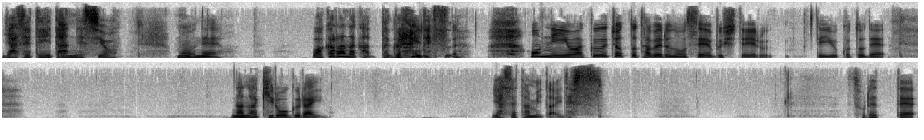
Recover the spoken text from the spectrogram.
痩せていたんですよ。もうねわからなかったぐらいです。本人曰くちょっと食べるのをセーブしているっていうことで7キロぐらい痩せたみたいです。それって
